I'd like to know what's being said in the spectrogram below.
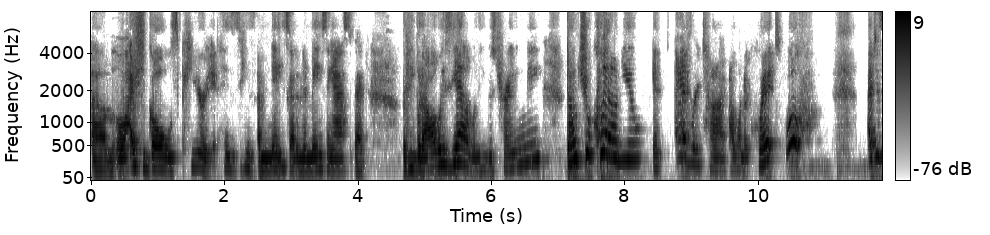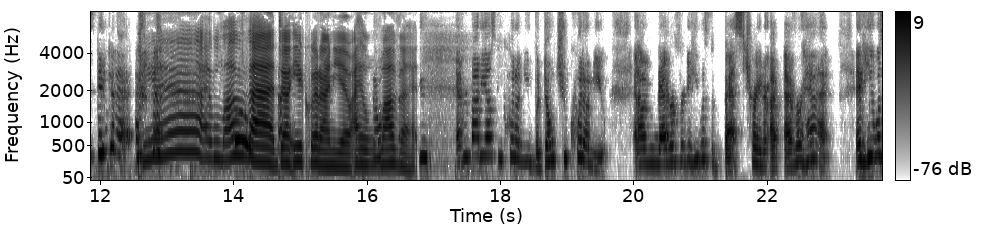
um, life goals, period. His, he's, ama- he's got an amazing aspect. But he would always yell when he was training me, Don't you quit on you. And every time I want to quit, whew, I just think of that. Yeah, I love that. Don't you quit on you. I love it. Everybody else can quit on you, but don't you quit on you. And I'll never forget, he was the best trainer I've ever had. And he was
